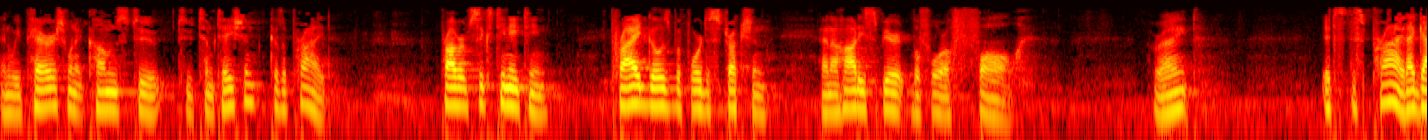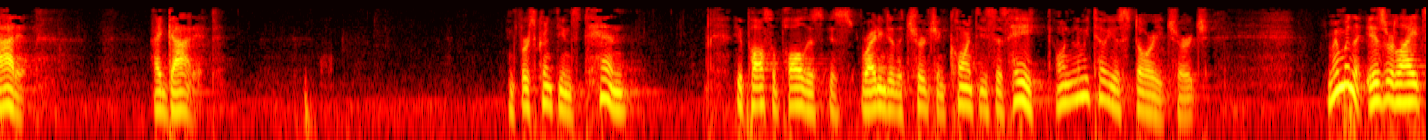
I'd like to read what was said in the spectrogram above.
and we perish when it comes to, to temptation because of pride. Proverbs 16:18. Pride goes before destruction, and a haughty spirit before a fall. Right? It's this pride. I got it. I got it. In 1 Corinthians 10, the Apostle Paul is, is writing to the church in Corinth. He says, Hey, let me tell you a story, church. Remember when the Israelites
